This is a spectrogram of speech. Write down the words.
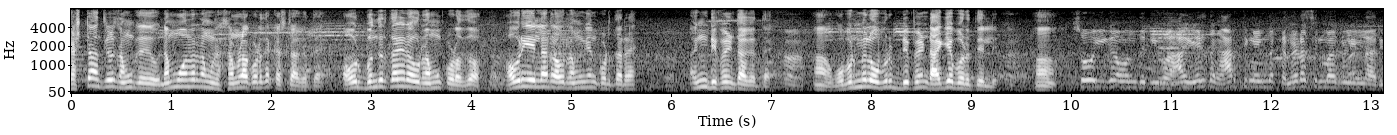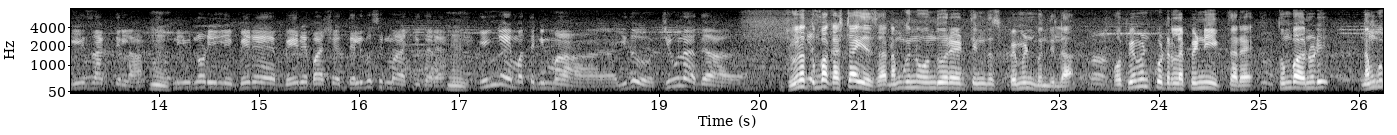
ಕಷ್ಟ ಅಂತೇಳಿ ನಮ್ಗೆ ನಮ್ಮ ಓನರ್ ನಮ್ಗೆ ಸಂಬಳ ಕೊಡೋದೇ ಕಷ್ಟ ಆಗುತ್ತೆ. ಅವ್ರು ಬಂದಿರ್ತಾನೆ ಅವ್ರು ನಮ್ಗೆ ಕೊಡೋದು. ಅವ್ರಿಗೆ ಇಲ್ಲಾಂದ್ರೆ ಅವ್ರು ನಮ್ಗೆ ಹೆಂಗೆ ಕೊಡ್ತಾರೆ? ಹಂಗೆ ಡಿಫೆಂಡ್ ಆಗುತ್ತೆ? ಹಾಂ. ಒಬ್ಬರ ಮೇಲೆ ಒಬ್ಬರು ಡಿಫೆಂಡ್ ಆಗೇ ಬರುತ್ತೆ ಇಲ್ಲಿ. ಸೊ ಈಗ ಒಂದು ನೀವು ಹೇಳ್ದಂಗೆ ಆರು ತಿಂಗಳಿಂದ ಕನ್ನಡ ಸಿನಿಮಾಗಳಿಲ್ಲ ರಿಲೀಸ್ ಆಗ್ತಿಲ್ಲ. ನೀವು ನೋಡಿ ಇಲ್ಲಿ ಬೇರೆ ಬೇರೆ ಭಾಷೆ ತೆಲುಗು ಸಿನಿಮಾ ಹಾಕಿದ್ದಾರೆ. ಹೆಂಗೆ ಮತ್ತೆ ನಿಮ್ಮ ಇದು ಜೀವನದ ಜೀವನ ತುಂಬ ಕಷ್ಟ ಆಗಿದೆ ಸರ್. ನಮಗೂ ಇನ್ನೂ ಒಂದೂವರೆ ಎರಡು ತಿಂಗಳ ಪೇಮೆಂಟ್ ಬಂದಿಲ್ಲ. ಅವ್ರು ಪೇಮೆಂಟ್ ಕೊಟ್ಟಿರಲ್ಲ ಪೆಣ್ಣಿ ಇಕ್ತಾರೆ. ತುಂಬ ನೋಡಿ ನಮಗೂ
